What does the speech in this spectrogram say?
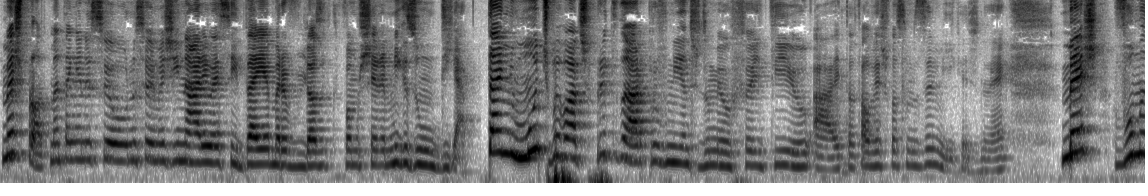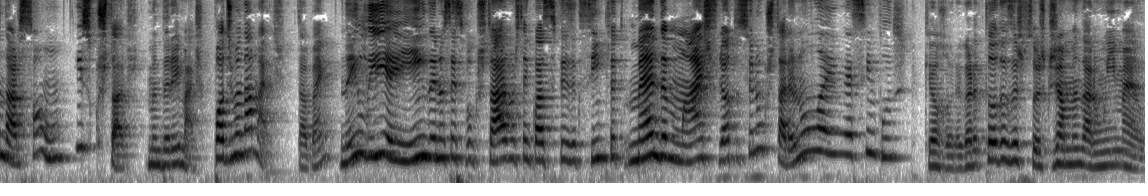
mas pronto, mantenha no seu, no seu imaginário essa ideia maravilhosa de que vamos ser amigas um dia. Tenho muitos babados para te dar provenientes do meu feitio. Ah, então talvez fôssemos amigas, não é? Mas vou mandar só um e se gostares, mandarei mais. Podes mandar mais, está bem? Nem li ainda, não sei se vou gostar, mas tenho quase certeza que sim. Portanto, manda mais, filhota. Se eu não gostar, eu não leio, é simples. Que horror. Agora, todas as pessoas que já mandaram um e-mail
